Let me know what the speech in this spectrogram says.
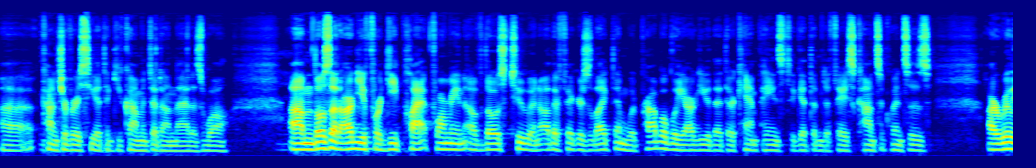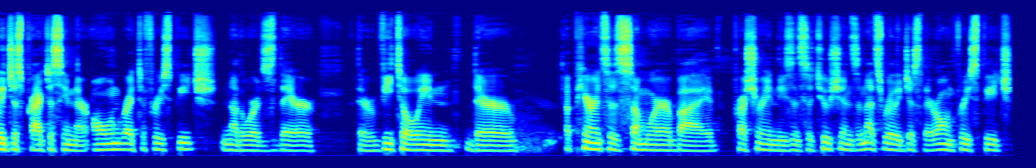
uh, controversy. I think you commented on that as well. Um, those that argue for deplatforming of those two and other figures like them would probably argue that their campaigns to get them to face consequences are really just practicing their own right to free speech. In other words, they're they're vetoing their appearances somewhere by pressuring these institutions, and that's really just their own free speech.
